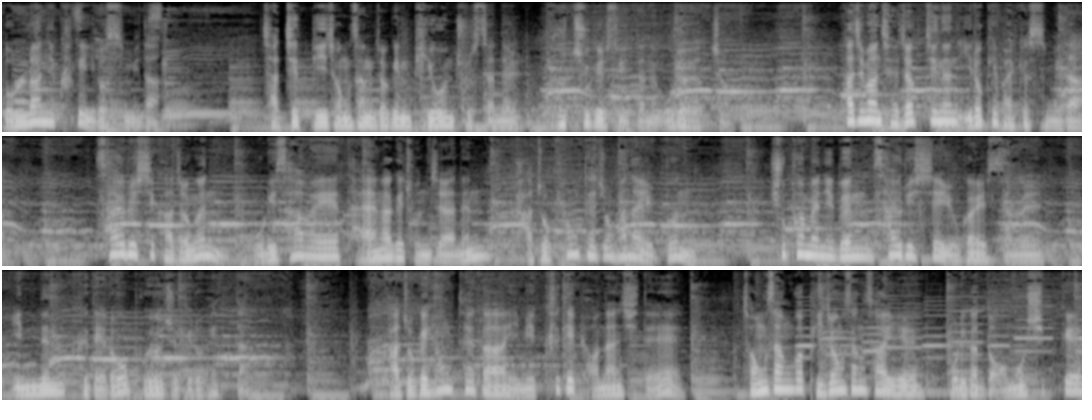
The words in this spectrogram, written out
논란이 크게 일었습니다. 자칫 비정상적인 비혼 출산을 부추길 수 있다는 우려였죠. 하지만 제작진은 이렇게 밝혔습니다. 사유리 씨 가정은 우리 사회에 다양하게 존재하는 가족 형태 중 하나일 뿐 슈퍼맨이 된 사유리 씨의 육아 일상을 있는 그대로 보여주기로 했다. 가족의 형태가 이미 크게 변한 시대에 정상과 비정상 사이에 우리가 너무 쉽게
